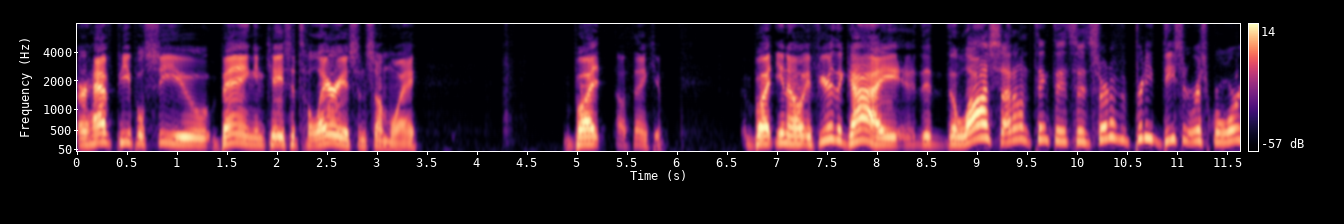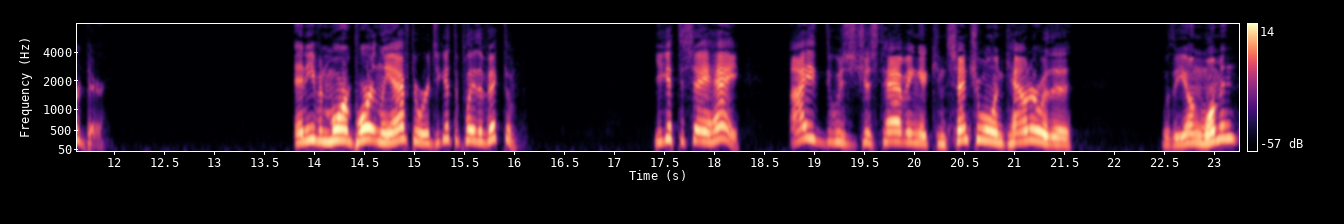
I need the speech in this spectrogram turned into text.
or have people see you bang in case it's hilarious in some way. But oh, thank you. But you know, if you're the guy, the the loss, I don't think that it's a sort of a pretty decent risk reward there. And even more importantly, afterwards, you get to play the victim. You get to say, "Hey, I was just having a consensual encounter with a with a young woman,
